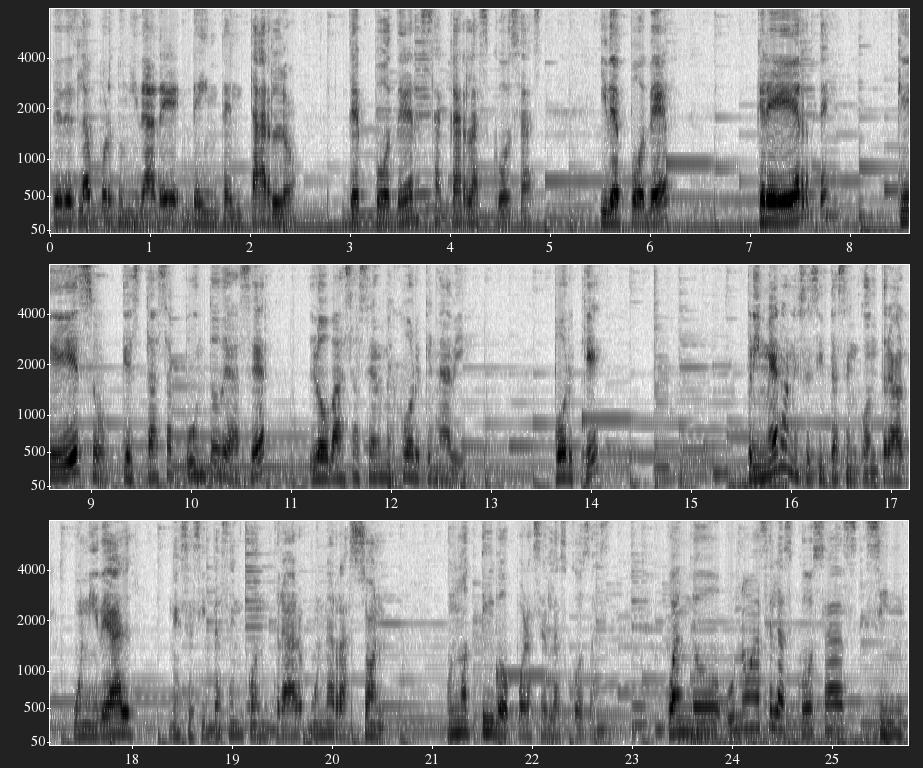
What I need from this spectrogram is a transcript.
Te des la oportunidad de, intentarlo, de poder sacar las cosas y de poder creerte que eso que estás a punto de hacer lo vas a hacer mejor que nadie. ¿Por qué? Primero necesitas encontrar un ideal, necesitas encontrar una razón, un motivo por hacer las cosas. Cuando uno hace las cosas sin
